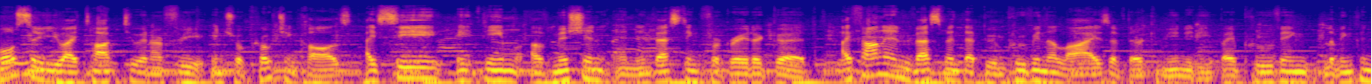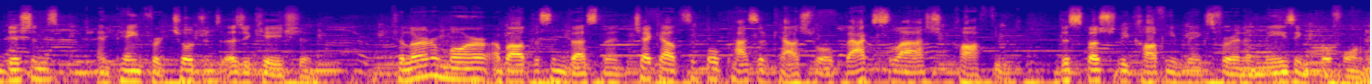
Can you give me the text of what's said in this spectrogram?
Most of you I talk to in our free intro coaching calls, I see a theme of mission and investing for greater good. I found an investment that be improving the lives of their community by improving living conditions and paying for children's education. To learn more about this investment, check out Simple Passive Cashflow backslash coffee. This specialty coffee makes for an amazing performer.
